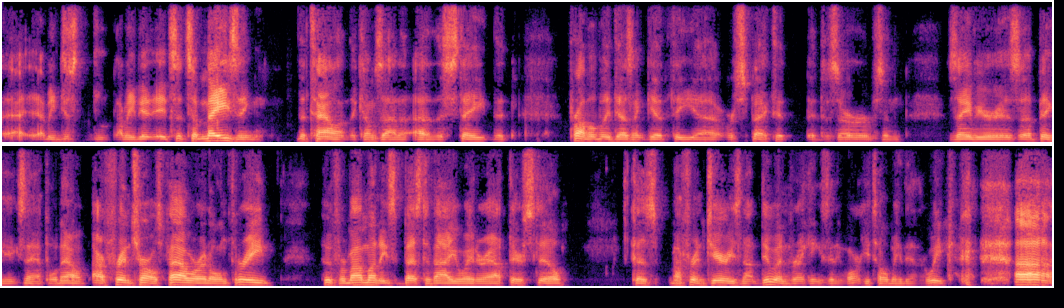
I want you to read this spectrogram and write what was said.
I- I mean, just I mean, it, it's it's amazing the talent that comes out of, out of the state that probably doesn't get the uh, respect it, it deserves. And Xavier is a big example. Now, our friend Charles Power at On Three, who for my money is the best evaluator out there still, because my friend Jerry's not doing rankings anymore. He told me the other week. uh,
